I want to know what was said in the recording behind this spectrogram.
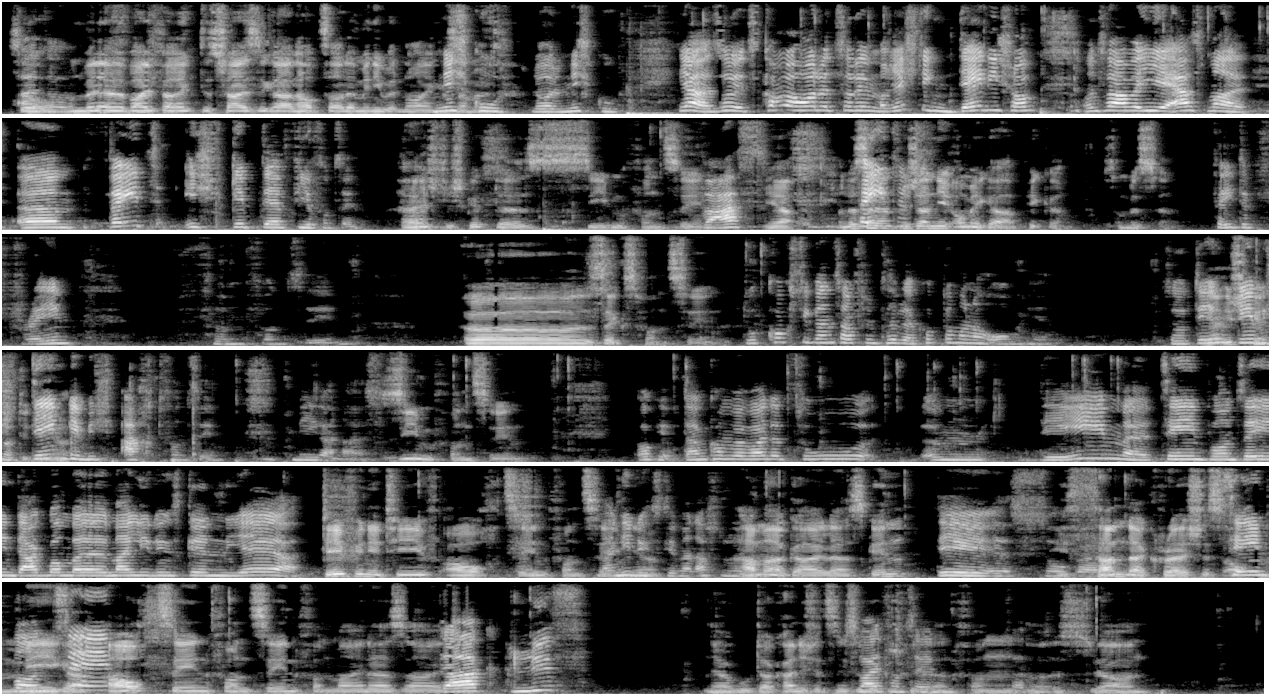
So, Also, und wenn er dabei verreckt, ist scheißegal, Hauptsache der Mini wird neu nicht gut, Leute, nicht gut. Ja, so, jetzt kommen wir heute zu dem richtigen Daily Shop. Und zwar haben wir hier erstmal ähm, Fate. Ich gebe der 4 von 10. Echt, ich gebe der 7 von 10. Was? Ja, und das erinnert mich an die Omega-Picke, so ein bisschen. Fated Frame 5 von 10. Äh, 6 von 10. Du guckst die ganze Zeit auf dem Tablet, guck doch mal nach oben hier. So, Ja, dem ich gebe ich, dem gebe ich 8 von 10. Mega nice. 7 von 10. Okay, dann kommen wir weiter zu ähm, dem äh, 10 von 10 Dark Bomber, mein Lieblingsskin, yeah. Definitiv auch 10 von 10. Mein ja. Lieblingsskin, mein absoluter Hammergeiler Skin. Der ist so die geil. Thunder Crash ist 10 auch mega. 10. Auch 10 von 10 von meiner Seite. Dark Glyph, Ja gut, da kann ich jetzt nicht so wirklich viel 10. anfangen. Das ist ja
